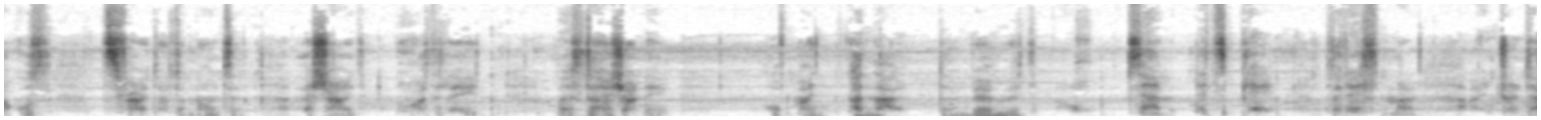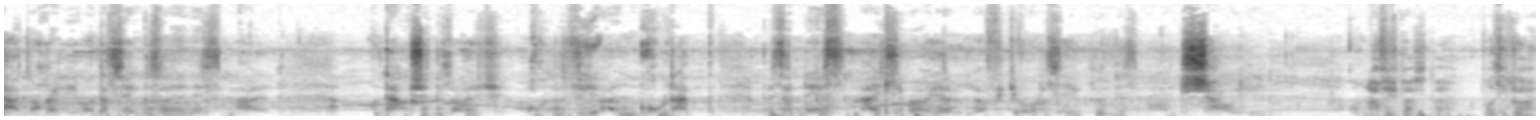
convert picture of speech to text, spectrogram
August 2019 erscheint Professor Layton Meister Johnny auf meinen Kanal. Dann werden wir auch zusammen Let's Play. Bis zum nächsten Mal. Einen schönen Tag noch, ihr Lieben. Und deswegen bis zum nächsten Mal. Und Dankeschön, dass euch auch das Video angeguckt habt. Bis zum nächsten Mal. Ich liebe euer Love You. Deswegen bis zum nächsten Mal. Und ciao, ihr Lieben. Und viel Spaß Spotify。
